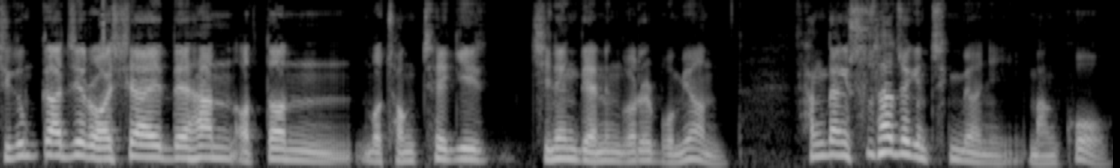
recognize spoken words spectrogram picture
지금까지 러시아에 대한 어떤 뭐 정책이 진행되는 것을 보면 상당히 수사적인 측면이 많고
